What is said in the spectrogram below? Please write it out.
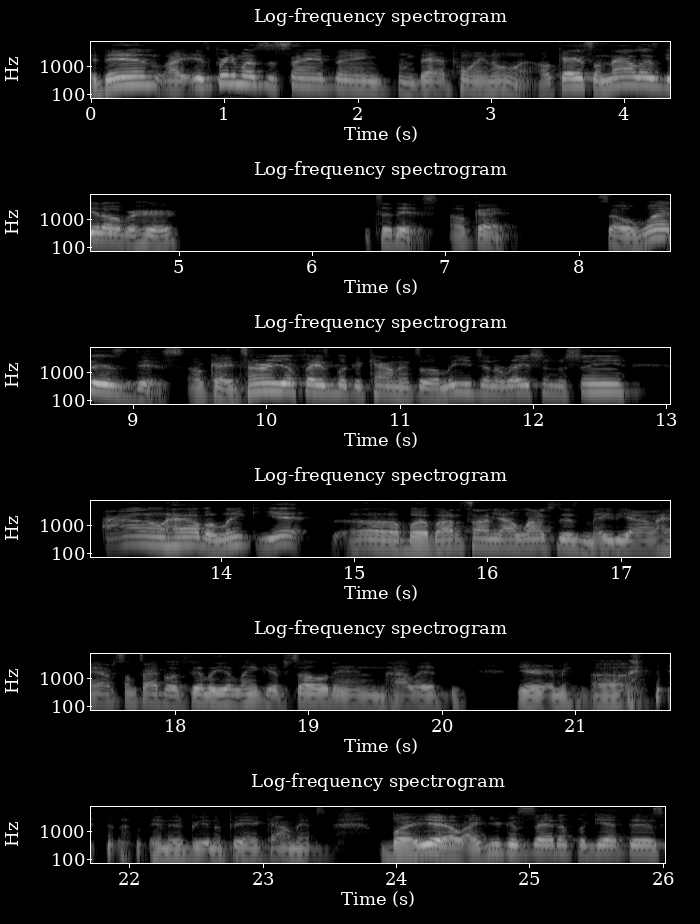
and then like it's pretty much the same thing from that point on. Okay. So now let's get over here to this. Okay. So what is this? Okay, turn your Facebook account into a lead generation machine. I don't have a link yet, uh, but by the time y'all watch this, maybe I'll have some type of affiliate link. If so, then holla at you. You hear me? Uh, and it'll be in the pinned comments. But yeah, like you can set and forget this.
